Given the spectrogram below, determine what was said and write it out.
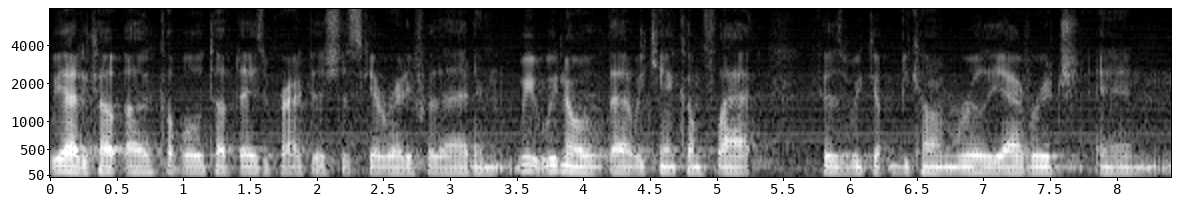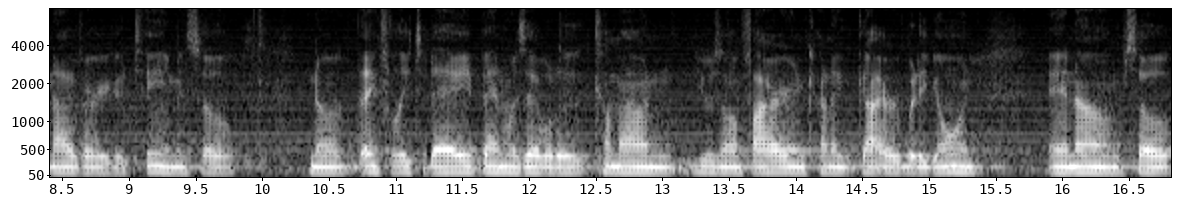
We had a, cou- a couple of tough days of practice just to get ready for that, and we, we know that we can't come flat because we become really average and not a very good team. And so, you know, thankfully today Ben was able to come out and he was on fire and kind of got everybody going. And um, so,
